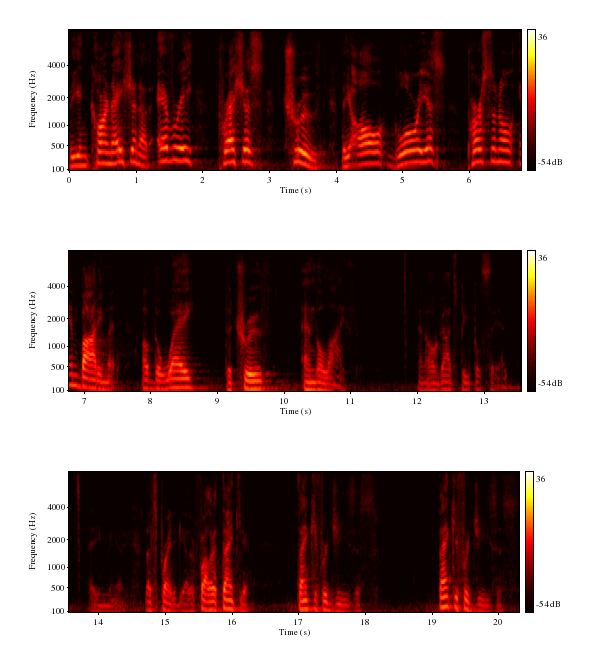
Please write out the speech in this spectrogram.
the incarnation of every precious truth, the all glorious personal embodiment of the way, the truth, and the life. And all God's people said, Amen. Let's pray together. Father, thank you. Thank you for Jesus. Thank you for Jesus.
